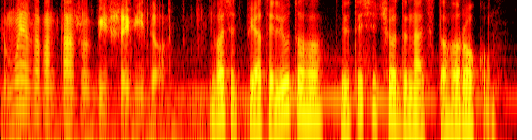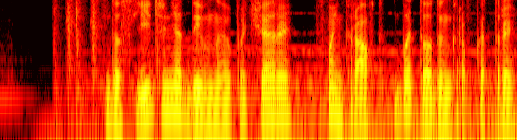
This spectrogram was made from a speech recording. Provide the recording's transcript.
тому я завантажу більше відео. 25 лютого 2011 року. Дослідження дивної печери в Minecraft Beta 1.3.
